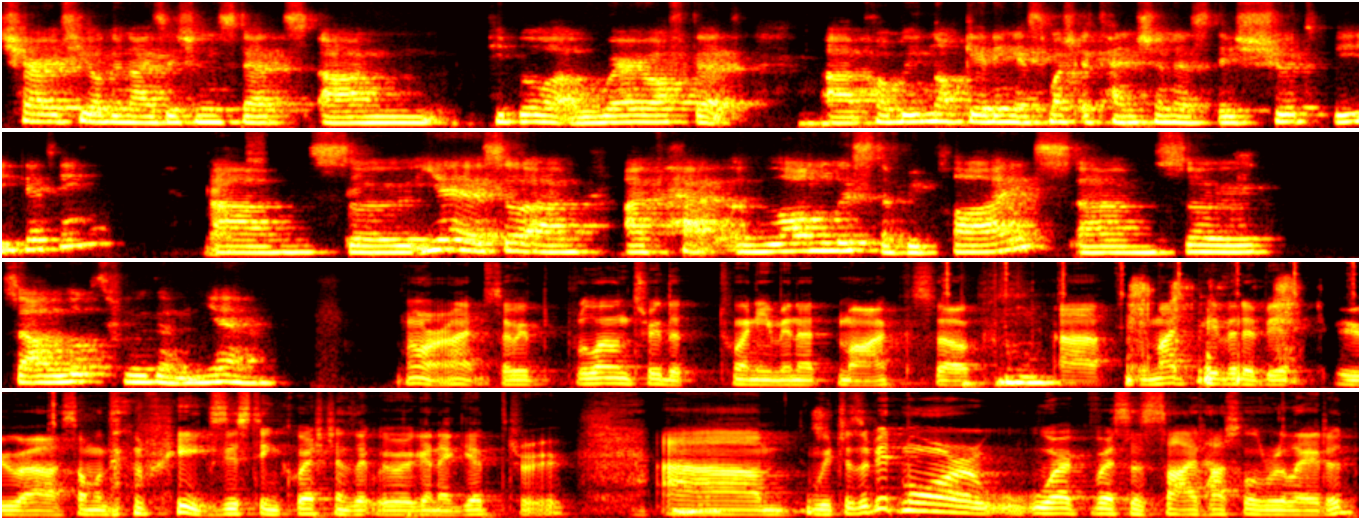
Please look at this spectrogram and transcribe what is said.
charity organizations that um, people are aware of that are probably not getting as much attention as they should be getting. Nice. Um, so yeah, so um, I've had a long list of replies. Um, so so I'll look through them. Yeah. All right, so we've blown through the 20 minute mark. So uh, we might pivot a bit to uh, some of the pre existing questions that we were going to get through, um, mm-hmm. which is a bit more work versus side hustle related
